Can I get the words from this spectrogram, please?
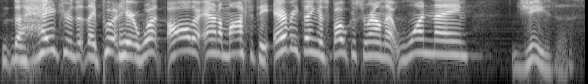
the hatred that they put here, what all their animosity, everything is focused around that one name, Jesus.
